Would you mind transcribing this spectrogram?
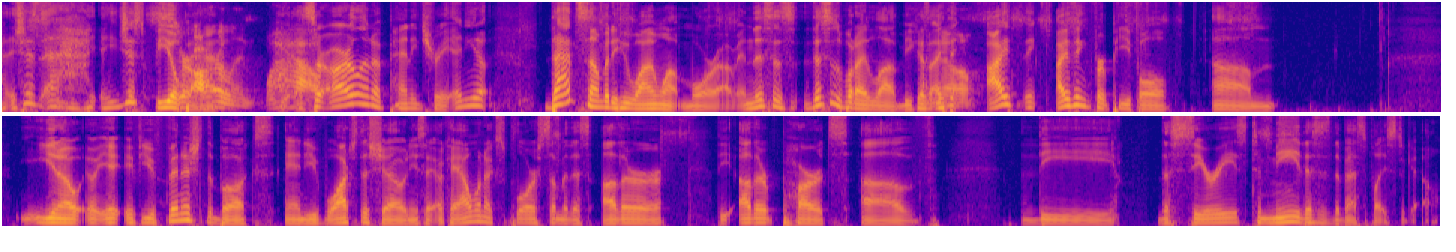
It's just ah, you just feel Sir bad. Arlen. Wow. Yeah, Sir Arlen of Pennytree. and you know that's somebody who I want more of, and this is this is what I love because I, I think. I think I think for people, um, you know, if you finish the books and you've watched the show and you say, okay, I want to explore some of this other, the other parts of the the series. To me, this is the best place to go.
